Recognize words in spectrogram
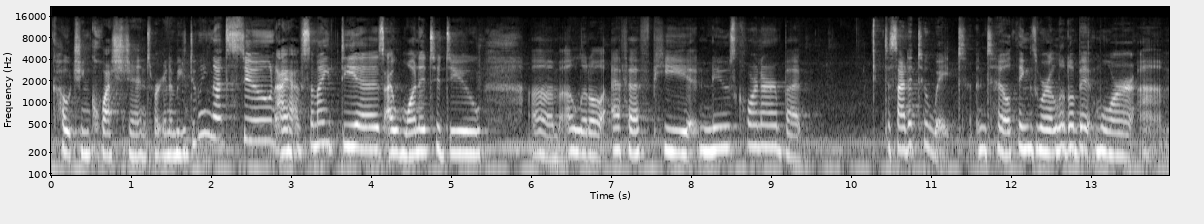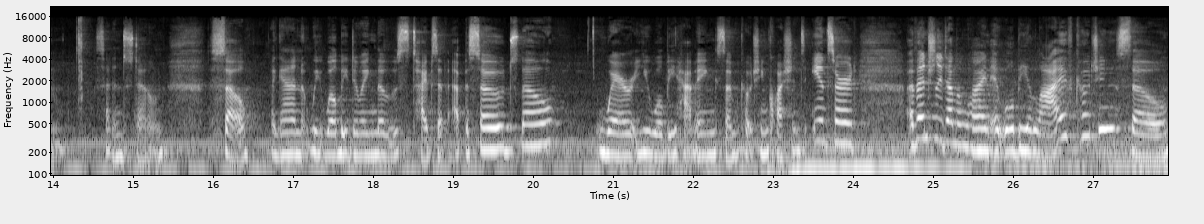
coaching questions, we're going to be doing that soon. I have some ideas. I wanted to do um, a little FFP news corner, but decided to wait until things were a little bit more um, set in stone. So Again, we will be doing those types of episodes though, where you will be having some coaching questions answered. Eventually, down the line, it will be live coaching, so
